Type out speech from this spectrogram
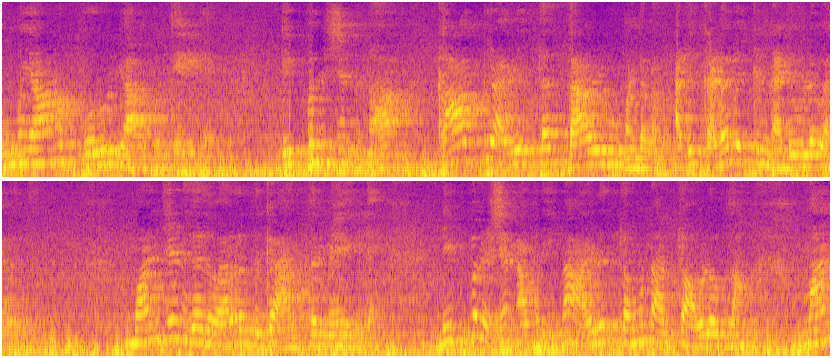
உண்மையான பொருள் யாருக்கும் தெரியல. டிப்ரெஷன்னா காற்று அழுத்த தாழ்வு மண்டலம். அது கடலுக்கு நடுவில் வர்றது. மனுஷனுக்கு அது வர்றதுக்கு அர்த்தமே இல்லை. டிப்ரெஷன் அப்படின்னா அழுத்தம்னு அர்த்தம் அவ்வளவுதான். மன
